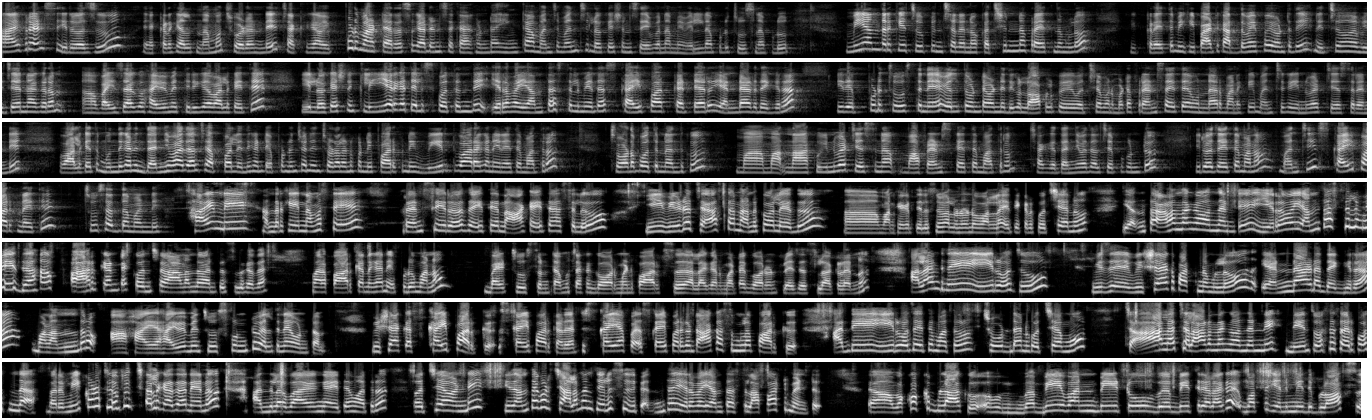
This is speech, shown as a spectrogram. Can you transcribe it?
Hi friends ఈరోజు ఎక్కడికి వెళ్తున్నామో చూడండి. చక్కగా ఇప్పుడు మన టెర్రస్ గార్డెన్సే కాకుండా ఇంకా మంచి మంచి లొకేషన్స్ ఏమైనా మేము వెళ్ళినప్పుడు చూసినప్పుడు మీ అందరికీ చూపించాలని ఒక చిన్న ప్రయత్నంలో ఇక్కడైతే మీకు ఈ పాటికి అర్థమైపోయి ఉంటుంది. నిత్యం విజయనగరం వైజాగ్ హైవే మీద తిరిగే వాళ్ళకైతే ఈ లొకేషన్ క్లియర్గా తెలిసిపోతుంది. ఇరవై అంతస్తుల మీద స్కై పార్క్ కట్టారు ఎండాడ దగ్గర. ఇది ఎప్పుడు చూస్తూనే వెళ్తూ ఉంటామండి ఇదిగో లోపలికి వచ్చామన్నమాట. ఫ్రెండ్స్ అయితే ఉన్నారు మనకి మంచిగా ఇన్వైట్ చేస్తారండి వాళ్ళకైతే ముందుగా నేను ధన్యవాదాలు చెప్పాలి. ఎందుకంటే ఎప్పటి నుంచో నేను చూడాలనుకున్న ఈ పార్క్ని వీరి ద్వారాగా నేనైతే మాత్రం చూడబోతున్నందుకు మా మా నాకు ఇన్వైట్ చేసిన మా ఫ్రెండ్స్కి అయితే మాత్రం చక్కగా ధన్యవాదాలు చెప్పుకుంటూ ఈరోజు అయితే మనం మంచి స్కై పార్క్ని అయితే చూసేద్దామండి. హాయ్ అండి. అందరికీ నమస్తే. ఫ్రెండ్స్ ఈ రోజు అయితే నాకైతే అసలు ఈ వీడియో చేస్తాను అనుకోలేదు. మనకి ఇక్కడ తెలిసిన వాళ్ళు ఉండడం వల్ల అయితే ఇక్కడికి వచ్చాను. ఎంత ఆనందంగా ఉందంటే ఇరవై అంతస్తుల మీద పార్క్ అంటే కొంచెం ఆనందం అనిపిస్తుంది కదా. మన పార్క్ అనగానే ఎప్పుడు మనం బయట చూస్తుంటాము. చక్కగా గవర్నమెంట్ పార్క్స్ అలాగనమాట గవర్నమెంట్ ప్లేసెస్లో అక్కడను. అలాంటిది ఈరోజు విజయ విశాఖపట్నంలో ఎండాడ దగ్గర మనందరం ఆ హై హైవే మీద చూసుకుంటూ వెళ్తూనే ఉంటాం. Visakha sky park sky park అనేది అంటే స్కై స్కై పార్క్ అంటే ఆకాశంలో పార్క్. అది ఈ రోజు అయితే మాత్రం చూడడానికి వచ్చాము. చాలా చాలా ఆనందంగా ఉందండి. నేను చూస్తే సరిపోతుందా? మరి మీకు కూడా చూపించాలి కదా నేను. అందులో భాగంగా అయితే మాత్రం వచ్చామండి. ఇదంతా కూడా చాలా మంది తెలుస్తుంది పెద్ద ఇరవై అంతస్తుల అపార్ట్మెంట్. ఒక్కొక్క block B one B two B three అలాగే మొత్తం ఎనిమిది బ్లాక్స్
